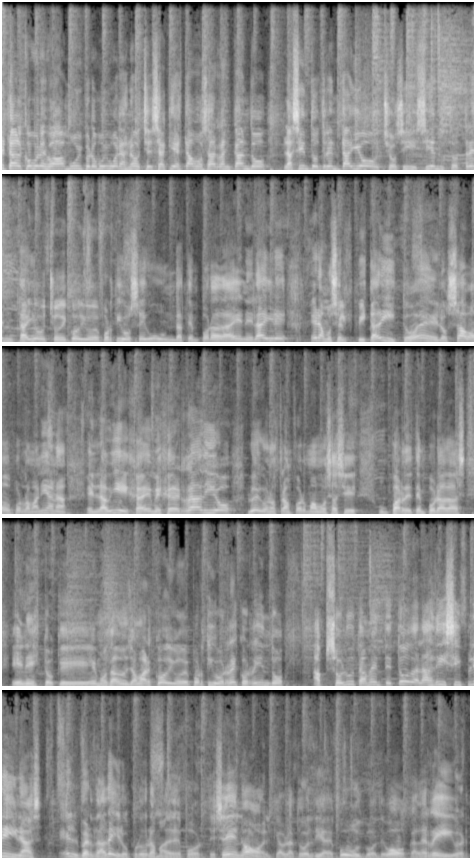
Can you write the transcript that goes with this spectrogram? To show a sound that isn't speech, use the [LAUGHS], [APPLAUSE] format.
¿Qué tal? ¿Cómo les va? Muy pero muy buenas noches. Aquí estamos arrancando la 138, sí, 138 de Código Deportivo, segunda temporada en el aire. Éramos el picadito, ¿eh? los sábados por la mañana en la vieja MG Radio. Luego nos transformamos hace un par de temporadas en esto que hemos dado en llamar Código Deportivo, recorriendo absolutamente todas las disciplinas el verdadero programa de deportes, ¿eh? No el que habla todo el día de fútbol, de Boca, de River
